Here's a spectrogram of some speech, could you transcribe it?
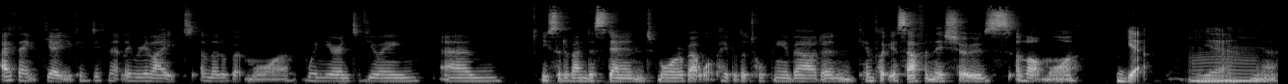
I think, yeah, you can definitely relate a little bit more when you're interviewing. Um, you sort of understand more about what people are talking about and can put yourself in their shoes a lot more. Yeah. Yeah. Mm. Yeah.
